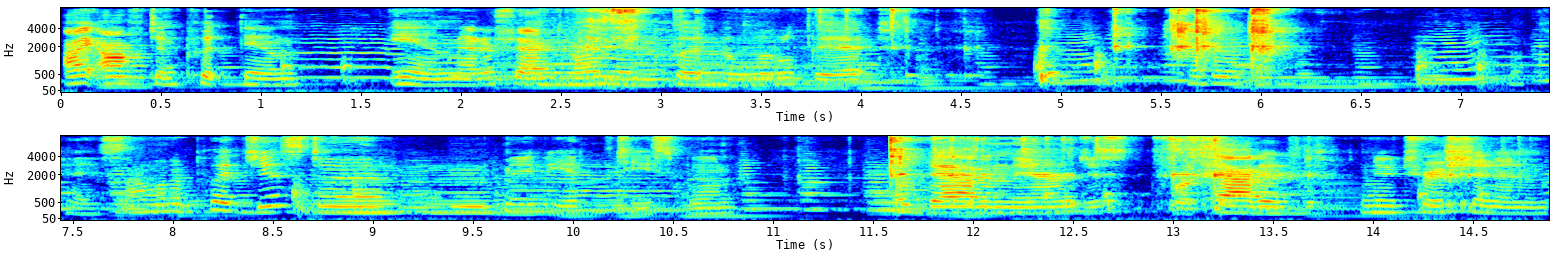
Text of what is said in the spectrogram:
I often put them in. Matter of fact, I may put a little bit. Okay, so I'm going to put just a, maybe a teaspoon of that in there just for added nutrition and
